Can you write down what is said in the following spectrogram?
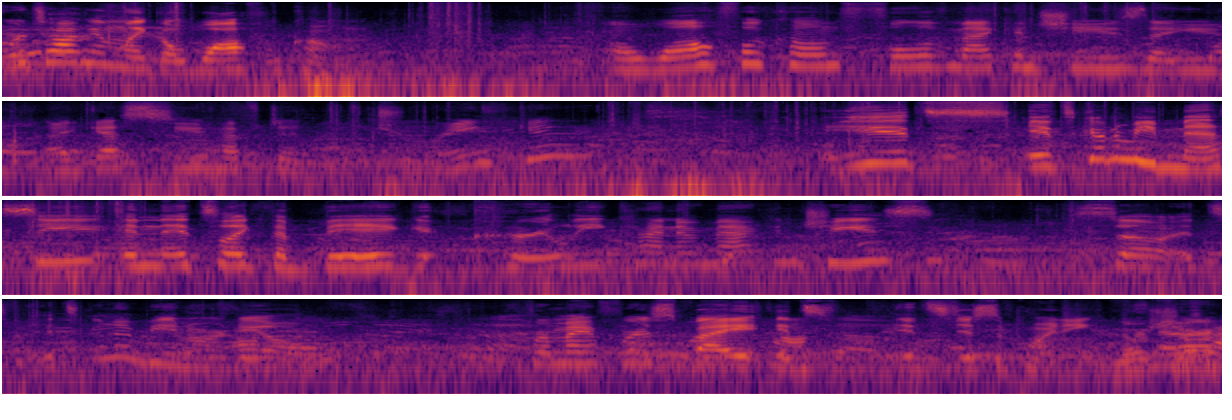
we're talking like a waffle cone. a waffle cone full of mac and cheese that you, I guess, you have to drink it. It's it's gonna be messy and it's like the big curly kind of mac and cheese. So it's it's gonna be an ordeal. For my first bite, it's it's disappointing. No sure.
